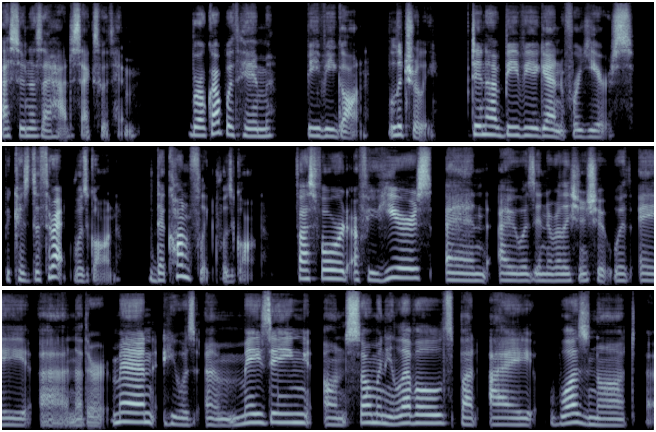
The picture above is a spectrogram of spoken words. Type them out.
as soon as I had sex with him. Broke up with him, BV gone. Literally. Didn't have BV again for years because the threat was gone. The conflict was gone. Fast forward a few years, and I was in a relationship with a uh, another man. He was amazing on so many levels, but I was not uh,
